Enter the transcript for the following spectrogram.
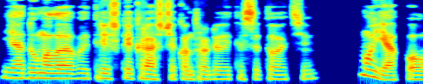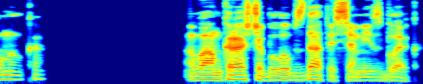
Я думала, ви трішки краще контролюєте ситуацію. Моя помилка. Вам краще було б здатися, міс Блек.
